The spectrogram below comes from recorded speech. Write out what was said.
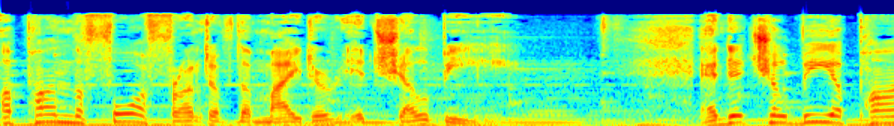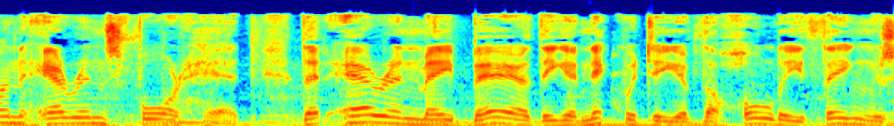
upon the forefront of the mitre it shall be. And it shall be upon Aaron's forehead, that Aaron may bear the iniquity of the holy things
